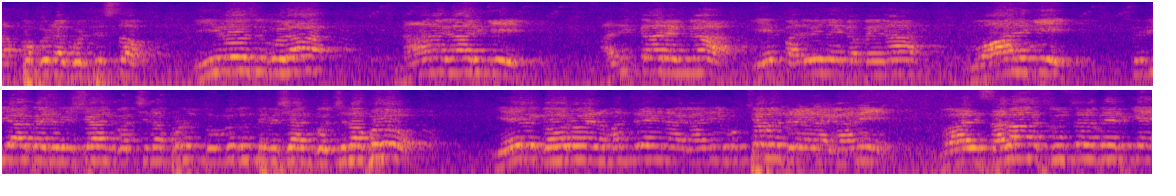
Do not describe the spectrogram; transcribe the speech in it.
తప్పకుండా గుర్తిస్తాం. ఈ రోజు కూడా నాన్నగారికి అధికారంగా ఏ పదవి లేకపోయినా వారికి సూర్యాపేట విషయానికి వచ్చినప్పుడు తుంగుదుద్ది విషయానికి వచ్చినప్పుడు ఏ గౌరవమైన మంత్రి అయినా కానీ ముఖ్యమంత్రి అయినా కానీ వారి సలహా సూచన మేరకే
